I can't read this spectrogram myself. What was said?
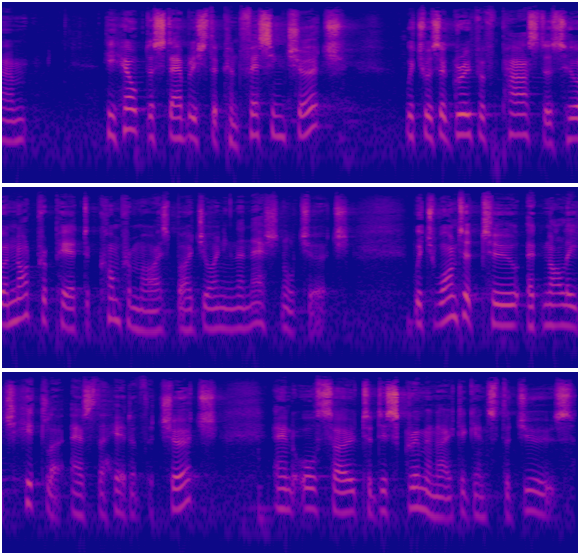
Um, he helped establish the Confessing Church, which was a group of pastors who are not prepared to compromise by joining the National Church, which wanted to acknowledge Hitler as the head of the church and also to discriminate against the Jews.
